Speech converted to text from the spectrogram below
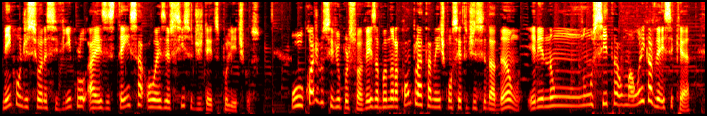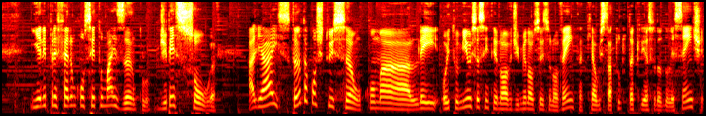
nem condiciona esse vínculo à existência ou exercício de direitos políticos. O Código Civil, por sua vez, abandona completamente o conceito de cidadão, ele não, não cita uma única vez sequer, e ele prefere um conceito mais amplo, de pessoa. Aliás, tanto a Constituição como a Lei 8069 de 1990, que é o Estatuto da Criança e do Adolescente,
